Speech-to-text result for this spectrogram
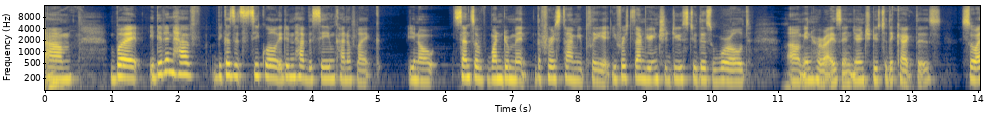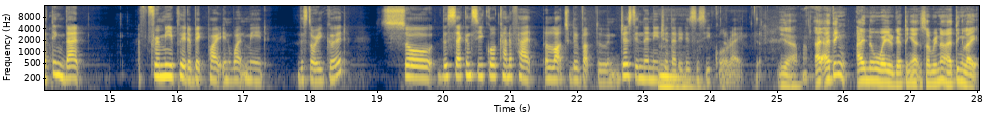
Um, but it didn't have because it's a sequel. It didn't have the same kind of like you know sense of wonderment the first time you play it. You first time you're introduced to this world um, in Horizon. You're introduced to the characters. So I think that for me played a big part in what made the story good. So the second sequel kind of had a lot to live up to, just in the nature that it is a sequel, right? Yeah, I, I think I know where you're getting at, Sabrina. I think like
